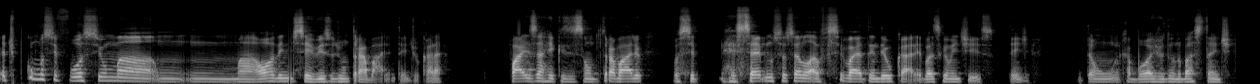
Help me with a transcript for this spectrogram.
é tipo como se fosse uma, um, uma ordem de serviço de um trabalho, entende? O cara faz a requisição do trabalho, você recebe no seu celular, você vai atender o cara. É basicamente isso, entende? Então acabou ajudando bastante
